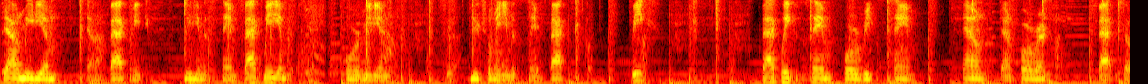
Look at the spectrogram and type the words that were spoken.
Down medium, down back medium. Medium is the same. Back medium, forward medium. Neutral medium is the same as back. Weak. Back weak is the same. Forward weak is the same. Down, down forward, back. So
